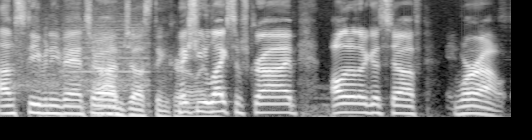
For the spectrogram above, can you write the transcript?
I'm Steven Evancho. I'm Justin Kerlin. Make sure you like, subscribe, all that other good stuff. We're out.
